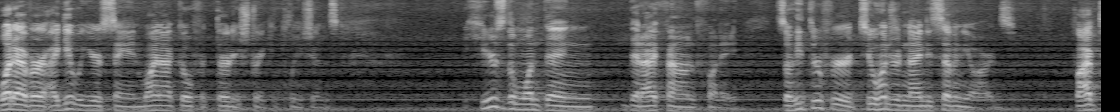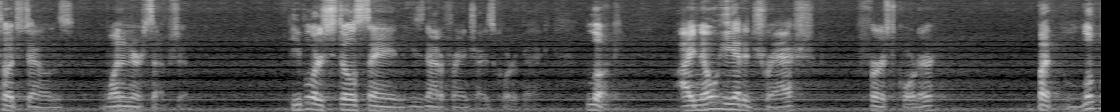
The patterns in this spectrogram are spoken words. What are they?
Whatever. I get what you're saying. Why not go for 30 straight completions? Here's the one thing that I found funny. So he threw for 297 yards, five touchdowns, one interception. People are still saying he's not a franchise quarterback. Look, I know he had a trash first quarter, but look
